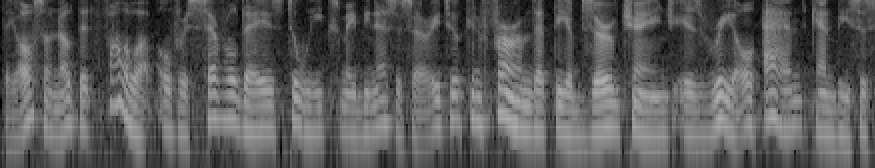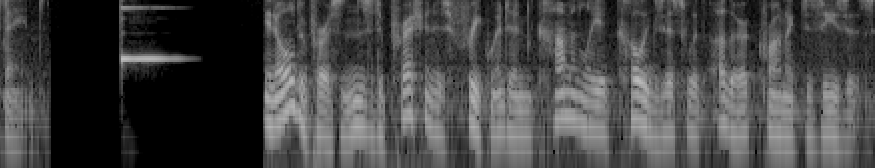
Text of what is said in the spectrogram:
They also note that follow up over several days to weeks may be necessary to confirm that the observed change is real and can be sustained. In older persons, depression is frequent and commonly coexists with other chronic diseases.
